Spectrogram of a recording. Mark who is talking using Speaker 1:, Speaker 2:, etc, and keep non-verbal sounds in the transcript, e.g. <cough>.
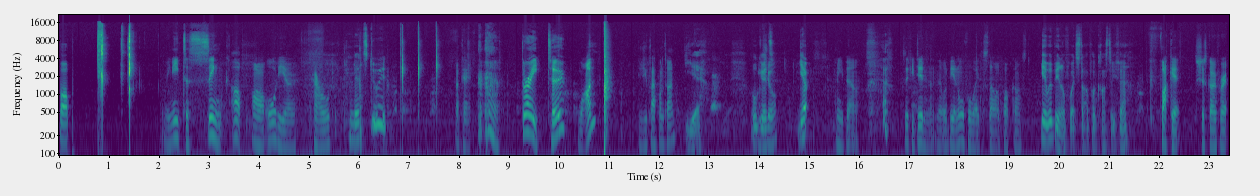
Speaker 1: Bop. We need to sync up our audio, Harold.
Speaker 2: Let's do it.
Speaker 1: Okay. <clears throat> Three, two, one. Did you clap on time?
Speaker 2: Yeah. All
Speaker 1: You
Speaker 2: good.
Speaker 1: sure?
Speaker 2: Yep.
Speaker 1: Well, you better. <laughs> Because if you didn't, that would be an awful way to start a podcast.
Speaker 2: Yeah, it would be an awful way to start a podcast, to be fair.
Speaker 1: Fuck it. Let's just go for it.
